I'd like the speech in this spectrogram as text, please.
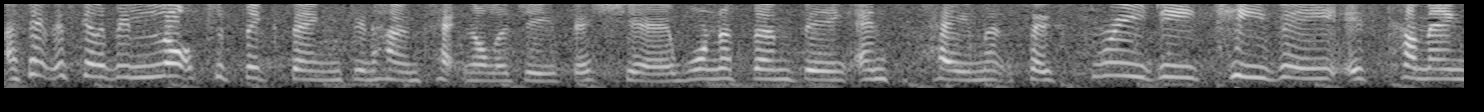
I think there's going to be lots of big things in home technology this year. One of them being entertainment. So 3D TV is coming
